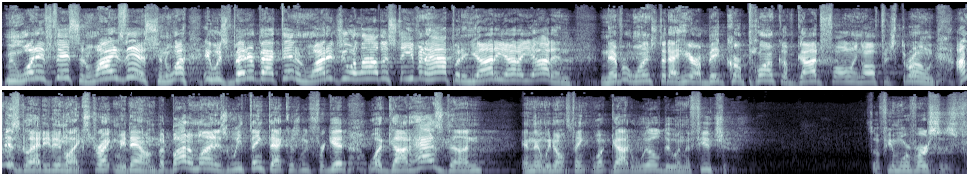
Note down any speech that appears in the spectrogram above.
I mean, what if this and why is this and why it was better back then and why did you allow this to even happen and yada yada yada and never once did I hear a big kerplunk of God falling off his throne. I'm just glad he didn't like strike me down. But bottom line is we think that because we forget what God has done and then we don't think what God will do in the future. So a few more verses.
